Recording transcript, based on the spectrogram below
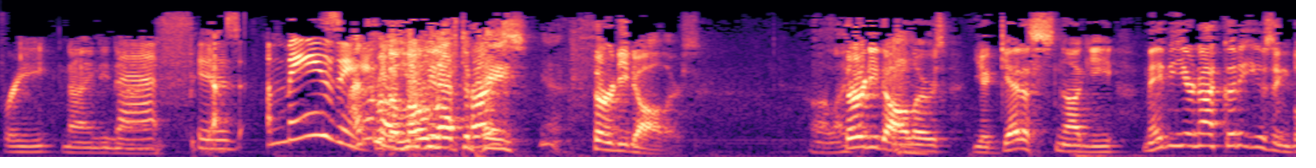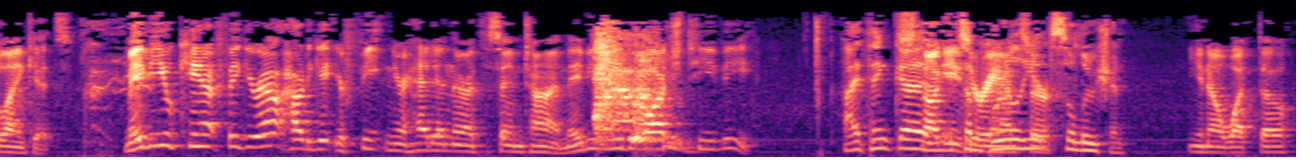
Free 99. That Yeah. is amazing. I don't For know the if low, you'd low have to price, pay. Yeah. $30. Oh, I like Thirty dollars, you get a snuggie. Maybe you're not good at using blankets. Maybe you can't figure out how to get your feet and your head in there at the same time. Maybe you need to watch TV. I think uh, Snuggie's it's a your brilliant answer. solution. You know what though?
